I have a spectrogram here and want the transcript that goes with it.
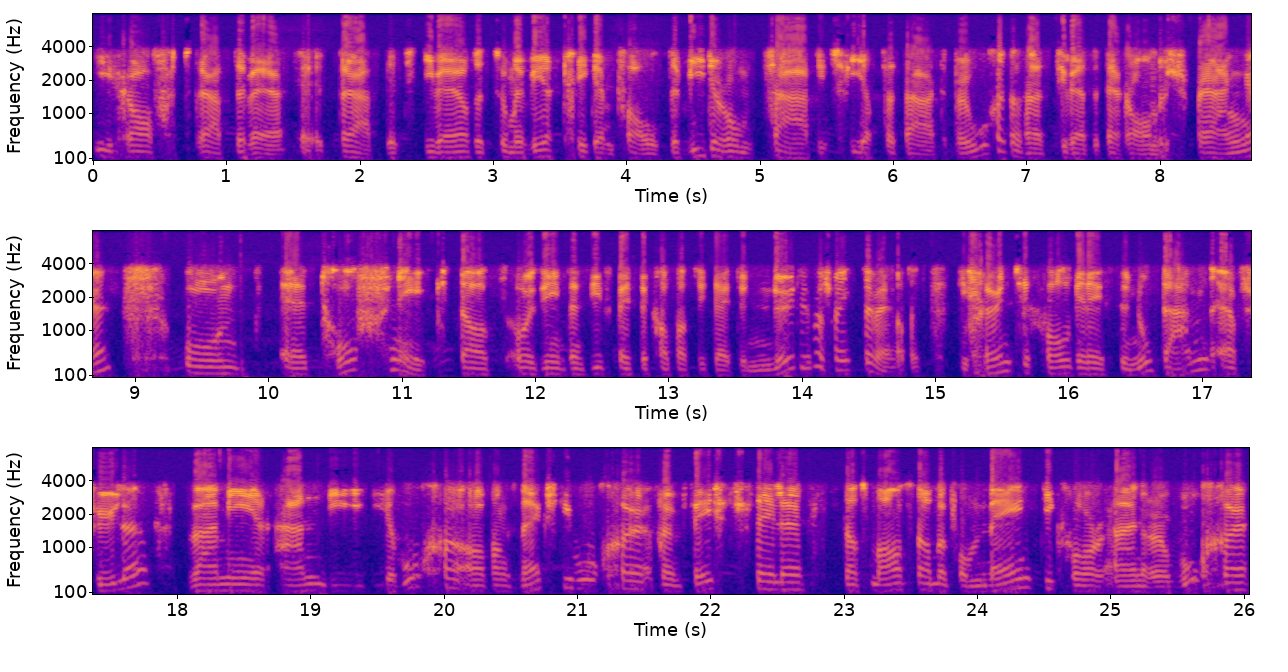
in Kraft treten, äh, treten, die werden zu einer Wirkung entfalten, wiederum 10 bis 14 Tage brauchen. Das heißt, sie werden den Rahmen sprengen. Und äh, die Hoffnung, dass unsere Intensivbettenkapazitäten nicht überschritten werden, die können sich folgedessen nur dann erfüllen, wenn wir Ende dieser Woche, Anfangs nächste Woche, können feststellen, dass Maßnahmen vom Montag vor einer Woche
